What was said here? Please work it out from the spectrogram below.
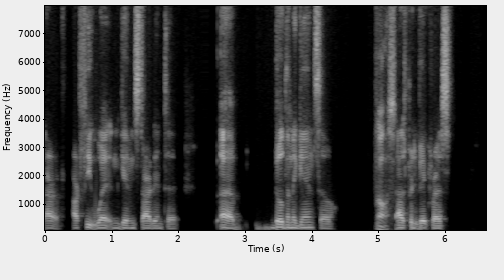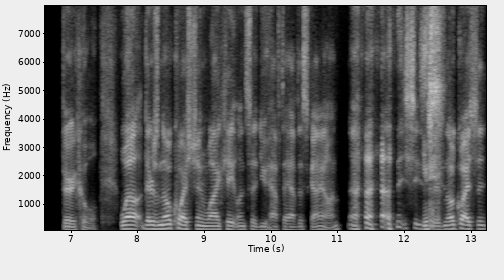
our, our feet wet and getting started into uh, building again. So that was pretty big for us. Very cool. Well, there's no question why Caitlin said you have to have this guy on. She's there's no question.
